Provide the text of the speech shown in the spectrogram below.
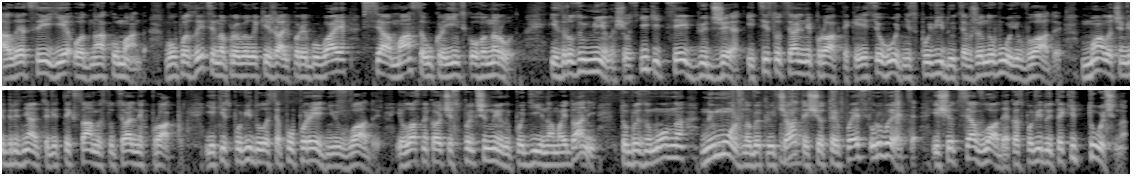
Але це є одна команда. В опозиції, на превеликий жаль, перебуває вся маса українського народу. І зрозуміло, що оскільки цей бюджет і ці соціальні практики, які сьогодні сповідуються вже новою владою, мало чим відрізняються від тих самих соціальних практик, які сповідувалися попередньою владою, і, власне кажучи, спричинили події на майдані, то безумовно не можна виключати, що терпець урветься, і що ця влада, яка сповідує такі точно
